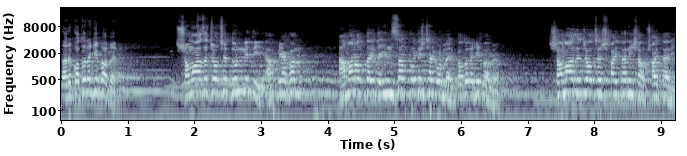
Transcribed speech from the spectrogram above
তাহলে কত নাকি পাবেন? সমাজে চলছে দুর্নীতি। আপনি এখন আমানতদারিতা ইনসাফ প্রতিষ্ঠা করলেন, কত নাকি পাবেন? সমাজে চলছে শয়তানি সব, শয়তানি।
